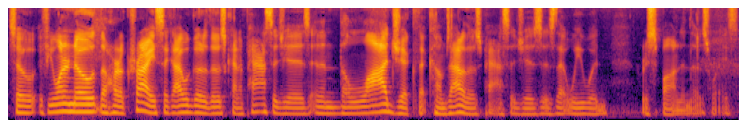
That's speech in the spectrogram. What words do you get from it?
So if you want to know the heart of Christ, like I would go to those kind of passages, and then the logic that comes out of those passages is that we would respond in those ways.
